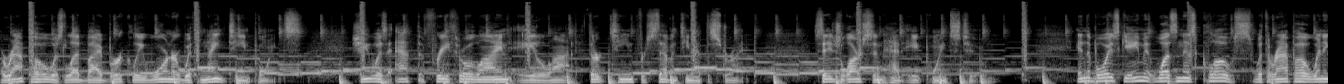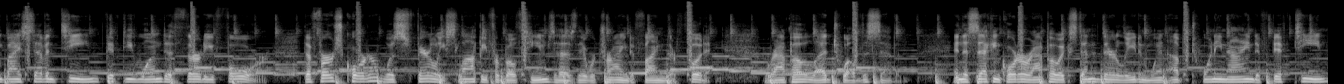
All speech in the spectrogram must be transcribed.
Arapahoe was led by Berkeley Warner with 19 points. She was at the free throw line a lot, 13 for 17 at the stripe. Sage Larson had 8 points too. In the boys' game, it wasn't as close, with Arapahoe winning by 17, 51 to 34. The first quarter was fairly sloppy for both teams as they were trying to find their footing. Arapahoe led 12 to 7. In the second quarter, Arapahoe extended their lead and went up 29 to 15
